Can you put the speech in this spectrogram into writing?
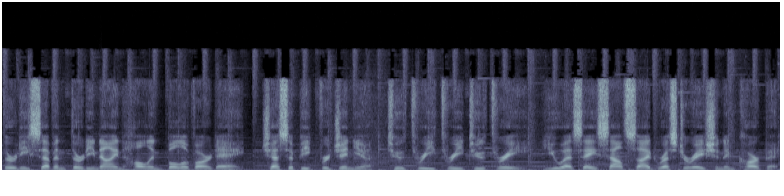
3739 Holland Boulevard A, Chesapeake, Virginia, 23323, USA Southside Restoration and Carpet.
